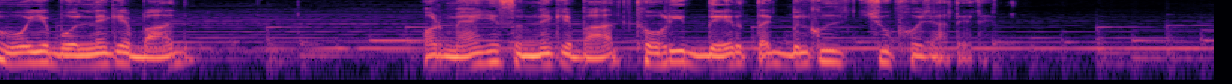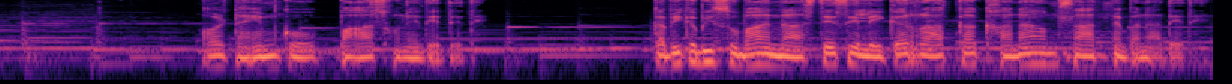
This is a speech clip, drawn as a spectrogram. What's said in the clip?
वो ये बोलने के बाद और मैं ये सुनने के बाद थोड़ी देर तक बिल्कुल चुप हो जाते थे। और टाइम को पास होने देते थे। कभी कभी सुबह नाश्ते से लेकर रात का खाना हम साथ में बनाते थे।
